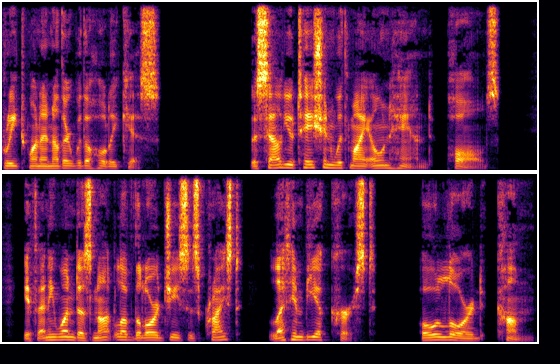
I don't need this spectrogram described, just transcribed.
Greet one another with a holy kiss. The salutation with my own hand, Paul's. If anyone does not love the Lord Jesus Christ, let him be accursed. O Lord, come.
